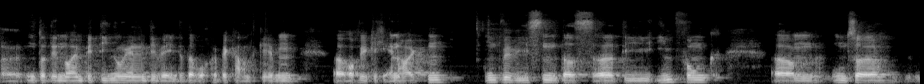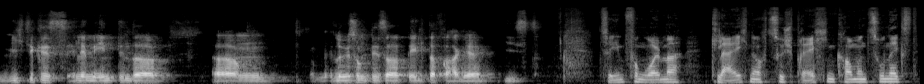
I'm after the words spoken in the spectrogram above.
äh, unter den neuen Bedingungen, die wir Ende der Woche bekannt geben, äh, auch wirklich einhalten. Und wir wissen, dass die Impfung ähm, unser wichtiges Element in der ähm, Lösung dieser Delta-Frage ist. Zur Impfung wollen wir gleich noch zu sprechen kommen. Zunächst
